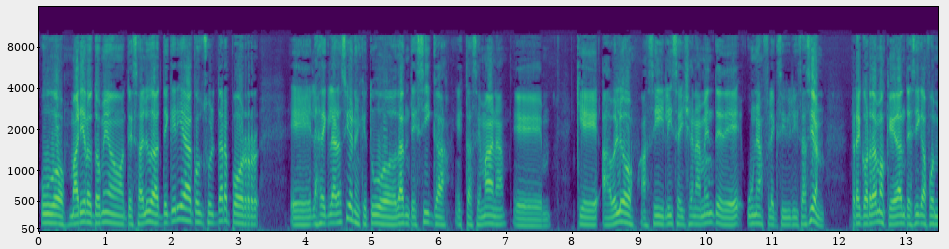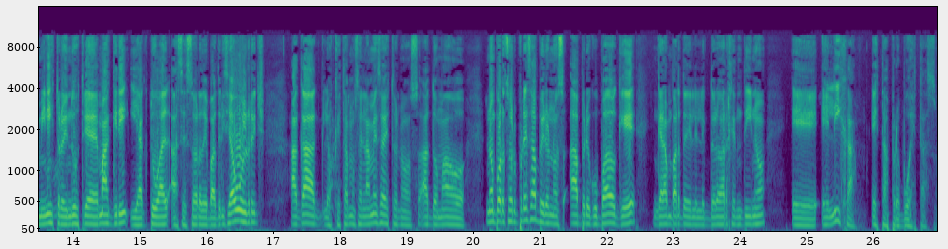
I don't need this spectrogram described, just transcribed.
Hugo. Mariano Tomeo te saluda. Te quería consultar por eh, las declaraciones que tuvo Dante Sica esta semana, eh, que habló así lisa y llanamente de una flexibilización. Recordamos que Dante Sica fue ministro de Industria de Macri y actual asesor de Patricia Bullrich. Acá, los que estamos en la mesa, esto nos ha tomado, no por sorpresa, pero nos ha preocupado que gran parte del electorado argentino eh, elija estas propuestas.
